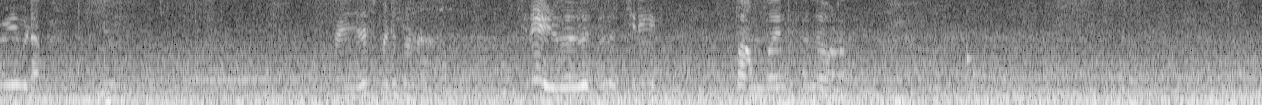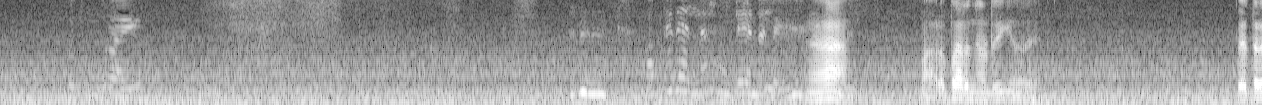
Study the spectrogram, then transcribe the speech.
വഴി വിടാം ഭയങ്കര സ്പീഡിൽ പോണ ഇത് എഴുപത് ഇച്ചിരി പമ്പന്റെ സ്ഥലമാണ്? ഇപ്പൊ നൂറായി. അപ്പൊ ഇതെല്ലാം ഷൂട്ട് ചെയ്യണ്ടല്ലേ? ആ മാൾ പറഞ്ഞോണ്ടിരിക്കുന്നത്. ഇപ്പൊ എത്ര?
